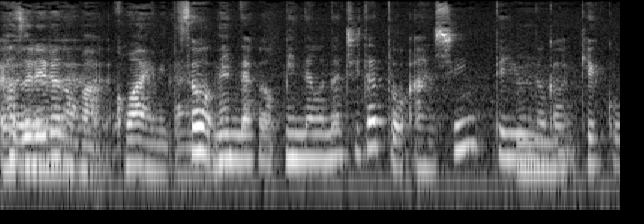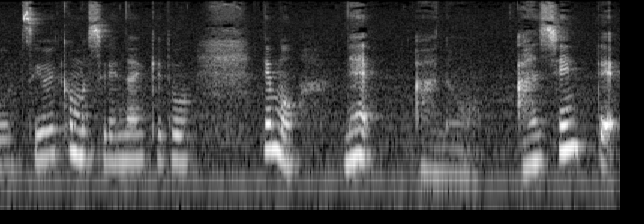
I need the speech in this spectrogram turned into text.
うん。外れるのが怖いみたいな、ね、そうみんながみんな同じだと安心っていうのがうん。結構強いかもしれないけど、でもねあの安心って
